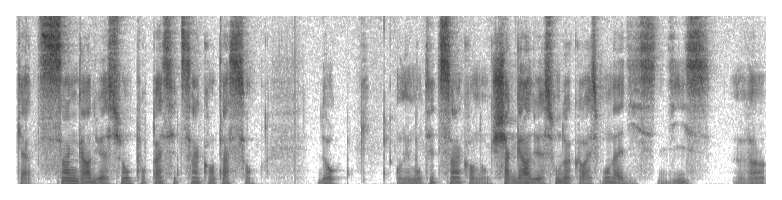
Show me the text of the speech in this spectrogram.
quatre, cinq graduations pour passer de 50 à 100. Donc on est monté de 5 ans. Donc chaque graduation doit correspondre à 10. 10, 20,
